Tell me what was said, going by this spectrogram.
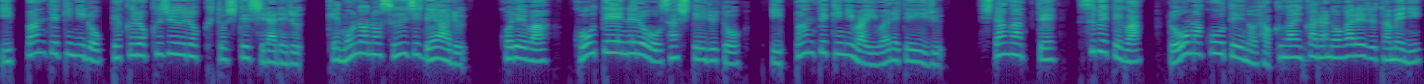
一般的に666として知られる獣の数字である。これは皇帝ネロを指していると一般的には言われている。したがって、すべてがローマ皇帝の迫害から逃れるために、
